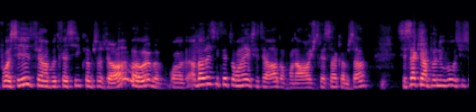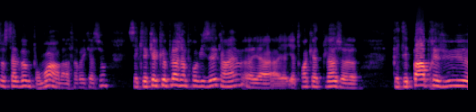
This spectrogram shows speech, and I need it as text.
pourrais essayer de faire un peu de classique comme ça. Je dis, ah, bah, ouais, bah, on- ah, bah vas-y, fais tourner, etc. Donc on a enregistré ça comme ça. C'est ça qui est un peu nouveau aussi sur cet album pour moi, hein, dans la fabrication. C'est qu'il y a quelques plages improvisées quand même. Euh, Il y a, a 3-4 plages euh, qui n'étaient pas prévues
